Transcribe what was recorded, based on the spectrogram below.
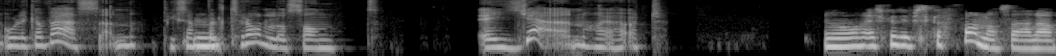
olika väsen. Till exempel Mm. troll och sånt. Är järn har jag hört. Ja, jag ska typ skaffa någon sån här,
